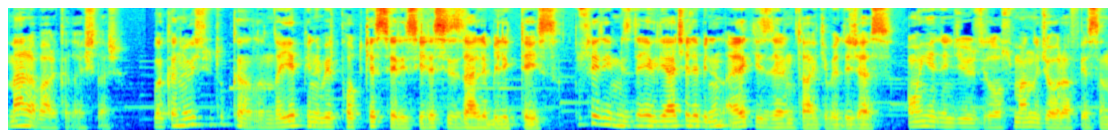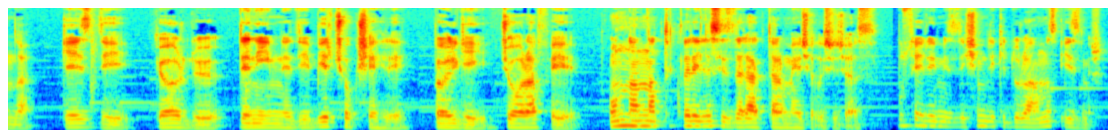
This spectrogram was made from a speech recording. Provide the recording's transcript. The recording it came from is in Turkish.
Merhaba arkadaşlar. Vakanovis YouTube kanalında yepyeni bir podcast serisiyle sizlerle birlikteyiz. Bu serimizde Evliya Çelebi'nin ayak izlerini takip edeceğiz. 17. yüzyıl Osmanlı coğrafyasında gezdiği, gördüğü, deneyimlediği birçok şehri, bölgeyi, coğrafyayı onun anlattıklarıyla sizlere aktarmaya çalışacağız. Bu serimizde şimdiki durağımız İzmir.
